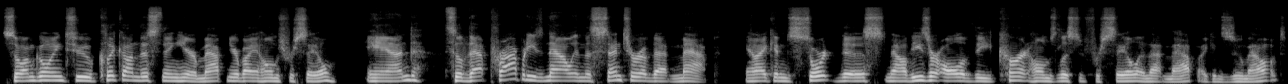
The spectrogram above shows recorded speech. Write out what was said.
So I'm going to click on this thing here, Map Nearby Homes for Sale, and so that property is now in the center of that map and I can sort this. Now, these are all of the current homes listed for sale in that map. I can zoom out.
